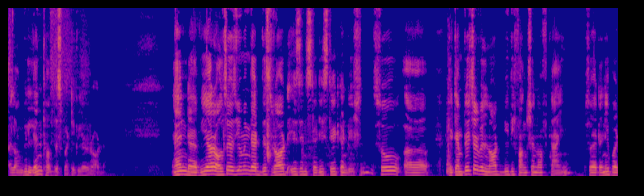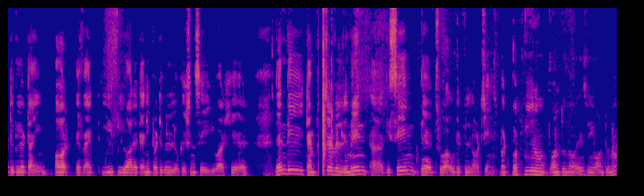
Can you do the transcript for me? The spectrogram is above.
along the length of this particular rod and uh, we are also assuming that this rod is in steady state condition. So uh, the temperature will not be the function of time. So at any particular time or if at if you are at any particular location say you are here then the temperature will remain uh, the same there throughout. It will not change. But what we you know want to know is we want to know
